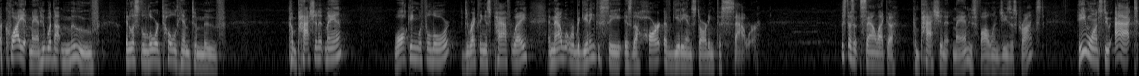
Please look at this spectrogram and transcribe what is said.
a quiet man who would not move unless the Lord told him to move. Compassionate man, walking with the Lord, directing his pathway. And now what we're beginning to see is the heart of Gideon starting to sour. This doesn't sound like a compassionate man who's following Jesus Christ. He wants to act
